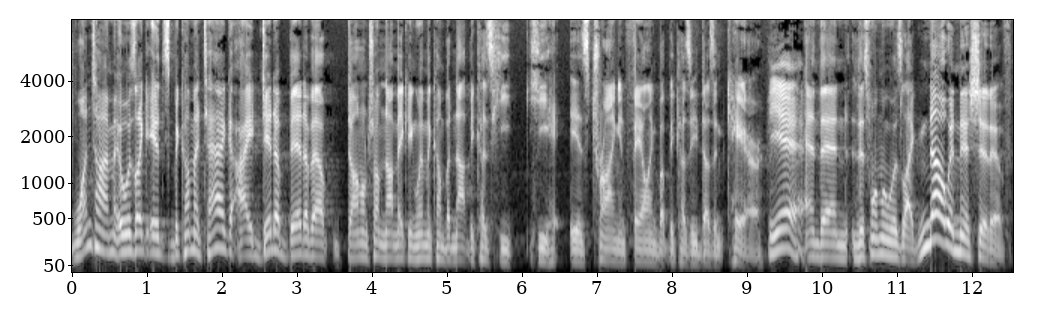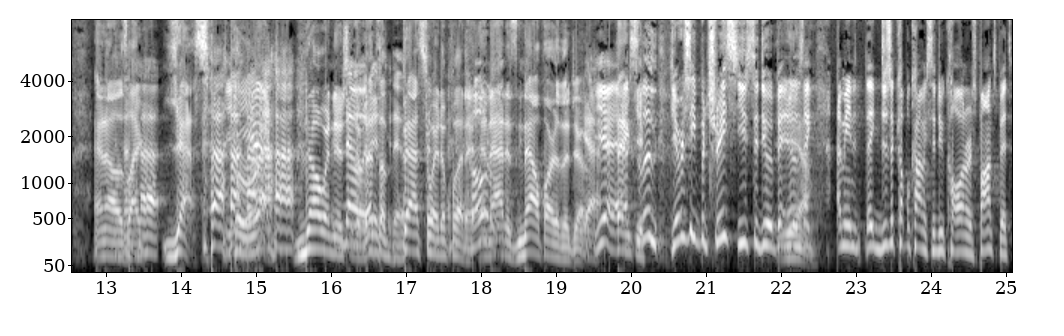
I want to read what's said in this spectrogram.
one time it was like it's become a tag. I did a bit about Donald Trump not making women come, but not because he he is trying and failing, but because he doesn't care. Yeah. And then this woman was like, "No initiative," and I was like, "Yes, correct. No initiative. No That's the best way to put it." Totally. And that is now part of the joke. Yeah. Yeah, Thank absolutely. you. Do you ever see Patrice used to do a bit? It was like, I mean, like, there's a couple comics that do call and response bits,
